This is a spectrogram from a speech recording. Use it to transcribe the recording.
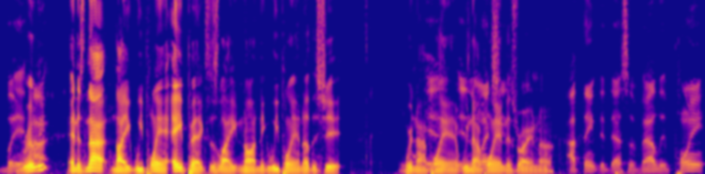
But really? I- and it's not like we playing Apex. It's like, no, nigga, we playing other shit. We're not playing. We're not playing this right now. I think that that's a valid point,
